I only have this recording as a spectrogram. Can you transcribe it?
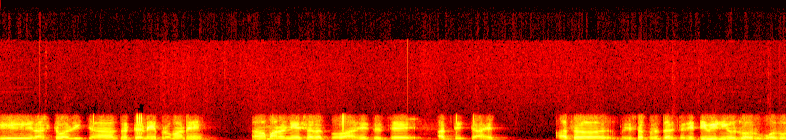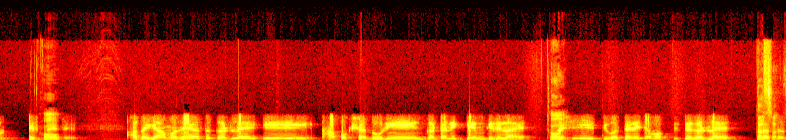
की राष्ट्रवादीच्या घटनेप्रमाणे माननीय शरद पवार हे त्यांचे अध्यक्ष आहेत असं म्हणजे दर्शनी टीव्ही न्यूज वरून दिसतंय हो. आता यामध्ये असं घडलंय की हा पक्ष दोन्ही गटांनी क्लेम केलेला आहे होय. जशी शिवसेनेच्या बाबतीत ते घडलंय तसंच.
